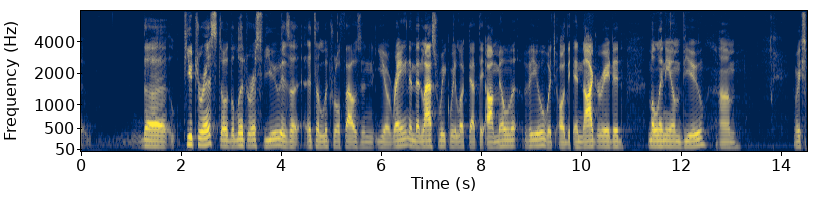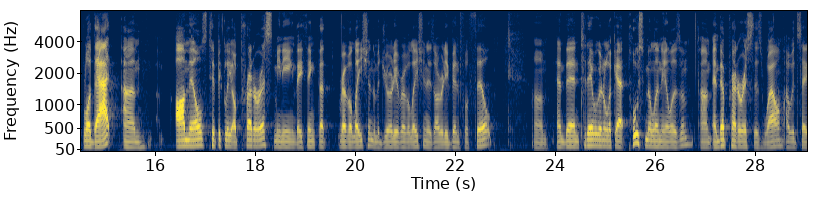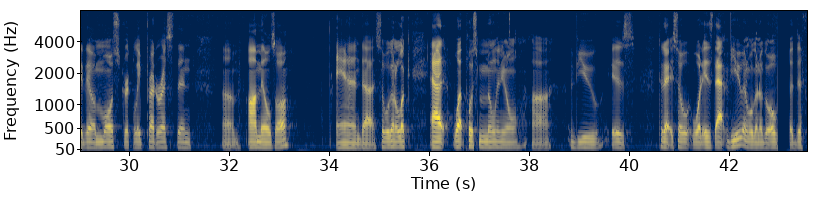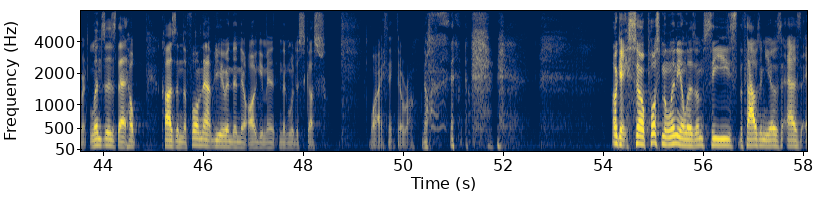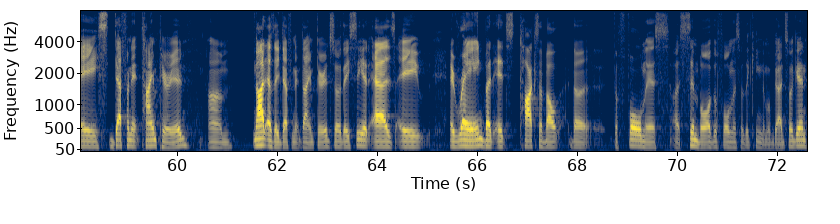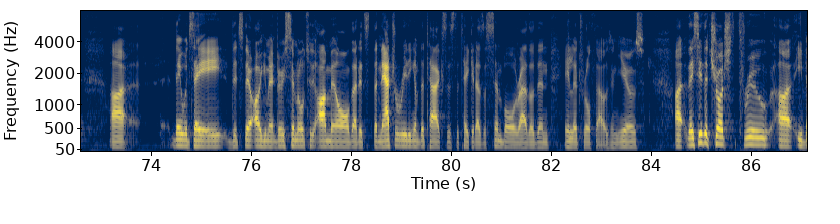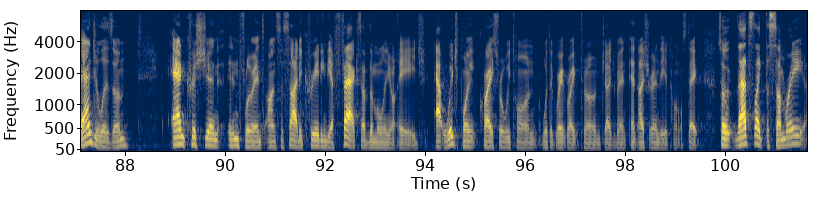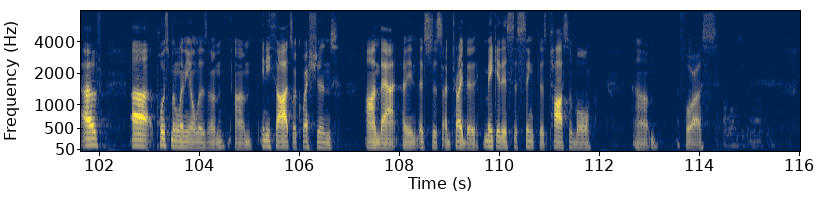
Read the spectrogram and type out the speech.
the futurist or the literist view is a it's a literal thousand year reign. And then last week we looked at the Amill view, which or the inaugurated millennium view. Um, we explored that. Um, Amills typically are preterists, meaning they think that Revelation, the majority of Revelation, has already been fulfilled. Um, and then today we're going to look at postmillennialism, um, and they're preterists as well. I would say they're more strictly preterists than um, Amills are. And uh, so we're going to look at what postmillennial uh, view is today. So, what is that view? And we're going to go over the different lenses that help cause them to form that view, and then their argument, and then we'll discuss why I think they're wrong. No. Okay, so postmillennialism sees the thousand years as a definite time period, um, not as a definite time period. So they see it as a a reign, but it talks about the the fullness, a symbol of the fullness of the kingdom of God. So again, uh, they would say it's their argument very similar to the Amill that it's the natural reading of the text is to take it as a symbol rather than a literal thousand years. Uh, they see the church through uh, evangelism and Christian influence on society, creating the effects of the millennial age, at which point Christ will return with a great white throne judgment and usher in the eternal state. So that's like the summary of uh, postmillennialism. Um, any thoughts or questions on that? I mean, it's just, I've tried to make it as succinct as possible um, for us.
